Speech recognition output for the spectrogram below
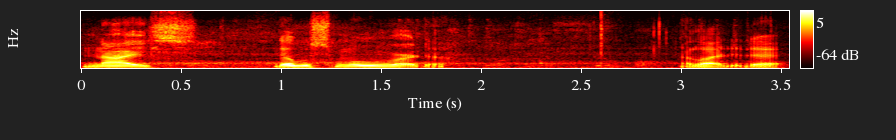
Nice. That was smooth right there. I liked that.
